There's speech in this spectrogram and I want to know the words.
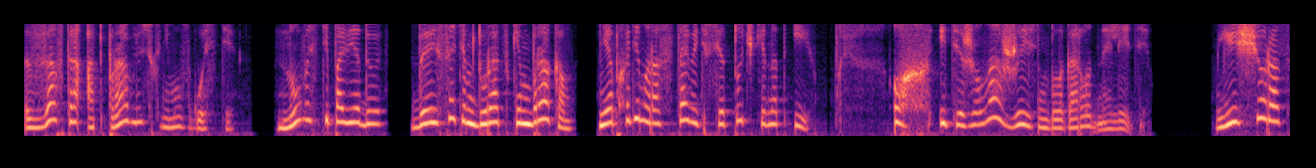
завтра отправлюсь к нему в гости. Новости поведаю, да и с этим дурацким браком необходимо расставить все точки над «и». Ох, и тяжела жизнь благородной леди. Еще раз,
